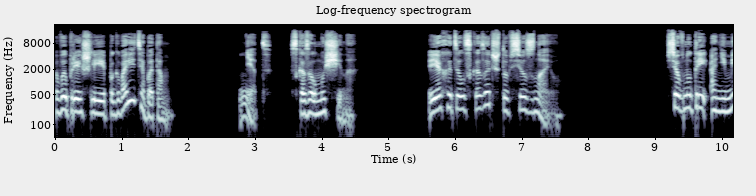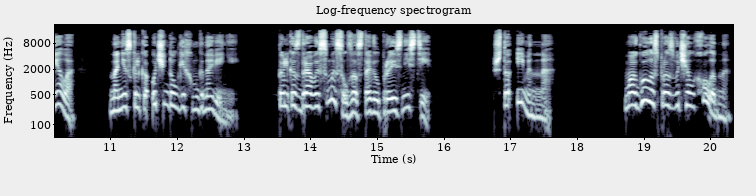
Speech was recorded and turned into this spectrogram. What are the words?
«Вы пришли поговорить об этом?» «Нет», — сказал мужчина. «Я хотел сказать, что все знаю». Все внутри онемело на несколько очень долгих мгновений. Только здравый смысл заставил произнести. «Что именно?» Мой голос прозвучал холодно,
